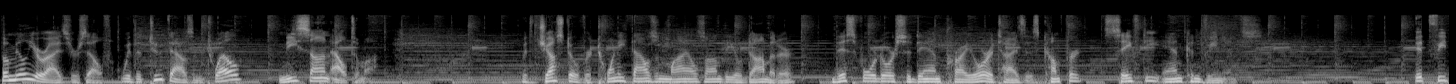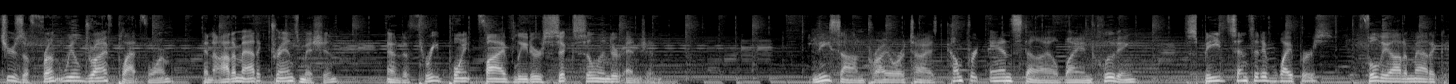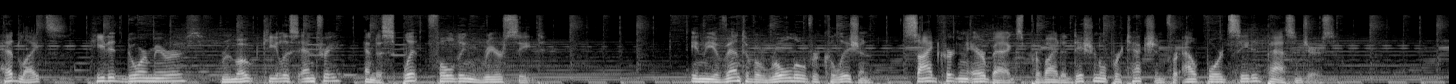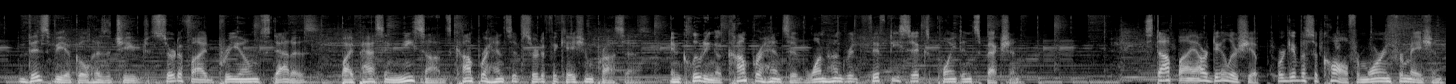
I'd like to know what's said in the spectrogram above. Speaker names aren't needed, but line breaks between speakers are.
Familiarize yourself with the 2012 Nissan Altima. With just over 20,000 miles on the odometer, this four-door sedan prioritizes comfort, safety, and convenience. It features a front-wheel drive platform, an automatic transmission, and a 3.5-liter six-cylinder engine. Nissan prioritized comfort and style by including speed-sensitive wipers, fully automatic headlights, heated door mirrors, remote keyless entry, and a split folding rear seat. In the event of a rollover collision, side curtain airbags provide additional protection for outboard seated passengers. This vehicle has achieved certified pre-owned status by passing Nissan's comprehensive certification process, including a comprehensive 156-point inspection. Stop by our dealership or give us a call for more information.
